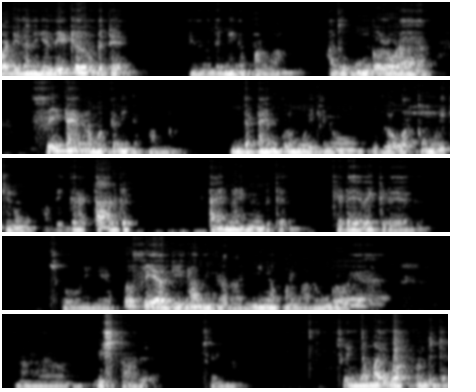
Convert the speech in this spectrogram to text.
பட் இதை நீங்கள் வீட்டில் இருந்துட்டு இது வந்து நீங்கள் பண்ணலாம். அது உங்களோட ஃப்ரீ டைமில் மட்டும் நீங்கள் பண்ணலாம். இந்த டைமுக்குள்ள முடிக்கணும் இவ்வளோ ஒர்க்கு முடிக்கணும் அப்படிங்கிற டார்கெட் டைம்லைன் வந்துட்டு கிடையவே கிடையாது. ஸோ நீங்கள் எப்போ ஃப்ரீயாக இருக்கீங்களோ நீங்கள் அதை நீங்கள் பண்ணலாம். அது உங்களுடைய விஷ் தான் அது. சரிங்களா? ஸோ இந்த மாதிரி ஒர்க் வந்துட்டு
